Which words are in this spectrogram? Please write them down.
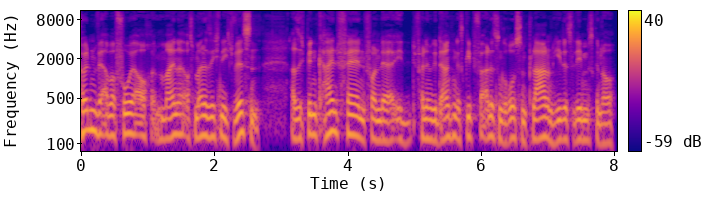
können wir aber vorher auch meiner, aus meiner Sicht nicht wissen. Also ich bin kein Fan von, der, von dem Gedanken, es gibt für alles einen großen Plan und jedes Leben ist genau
